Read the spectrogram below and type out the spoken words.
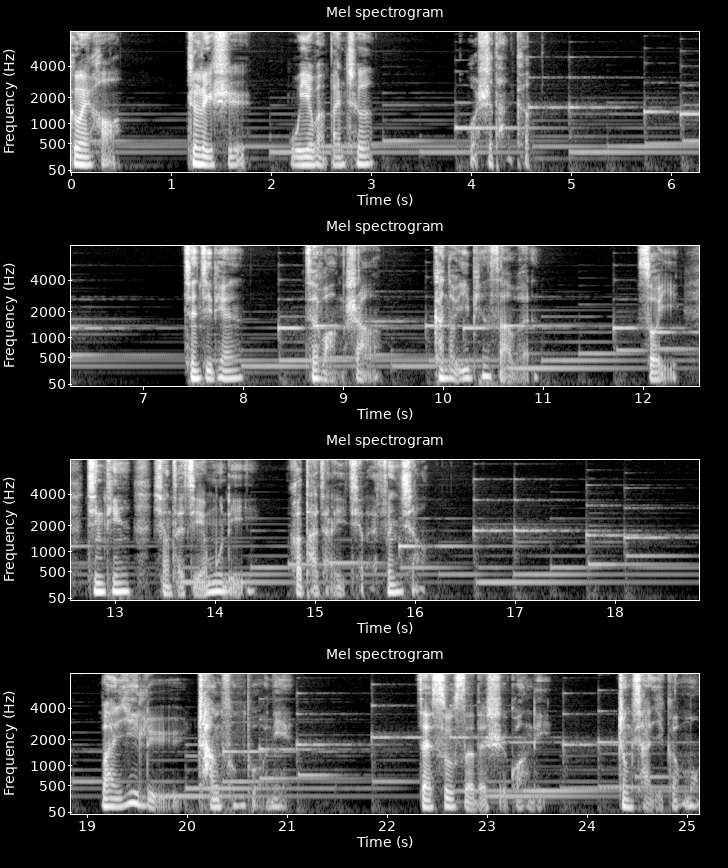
各位好，这里是午夜晚班车，我是坦克。前几天在网上看到一篇散文，所以今天想在节目里和大家一起来分享。晚一缕长风薄念，在素色的时光里种下一个梦，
